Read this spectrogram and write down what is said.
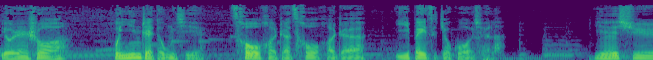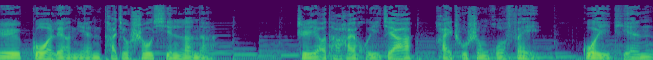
有人说，婚姻这东西凑合着凑合着，一辈子就过去了。也许过两年他就收心了呢，只要他还回家，还出生活费，过一天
